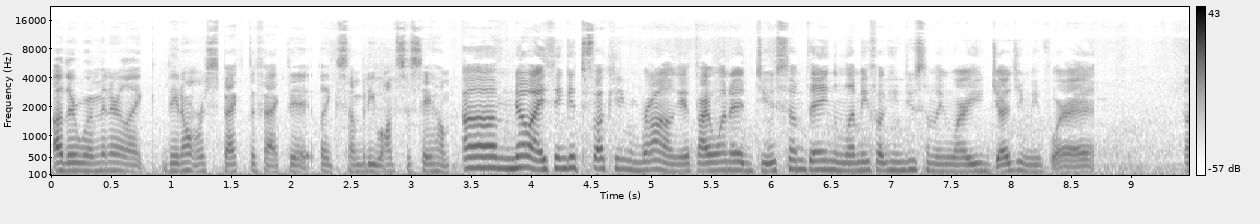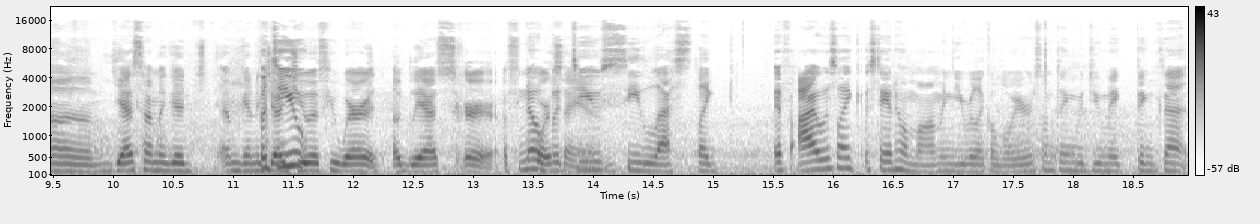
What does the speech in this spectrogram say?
other women are like they don't respect the fact that like somebody wants to stay home. Um, no, I think it's fucking wrong. If I want to do something, let me fucking do something. Why are you judging me for it? Um, yes, I'm a good. I'm gonna judge you, you- if you wear an ugly ass skirt. Of No, course but I do you see less like if I was like a stay-at-home mom and you were like a lawyer or something, would you make think that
